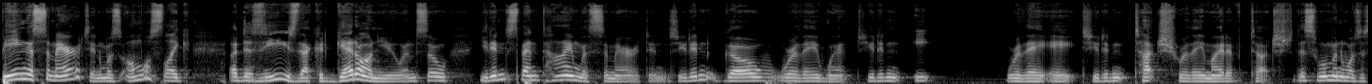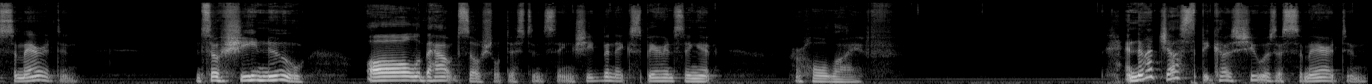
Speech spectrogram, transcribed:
Being a Samaritan was almost like a disease that could get on you, and so you didn't spend time with Samaritans. You didn't go where they went. You didn't eat where they ate. You didn't touch where they might have touched. This woman was a Samaritan. And so she knew all about social distancing. She'd been experiencing it her whole life. And not just because she was a Samaritan,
